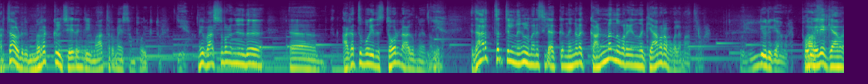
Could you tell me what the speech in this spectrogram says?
കർത്താവ് ഒരു മിറക്കിൾ ചെയ്തെങ്കിൽ മാത്രമേ സംഭവിക്കത്തുള്ളൂ. Yeah. ഈ പാസ്റ്റർ പറഞ്ഞു ഇത് ആ, അകത്ത് പോയി ഇത് സ്റ്റോർഡ് ആകുന്നു എന്നുള്ളത് യഥാർത്ഥത്തിൽ നിങ്ങൾ മനസ്സിലാക്കുക നിങ്ങളുടെ കണ്ണെന്ന് പറയുന്നത് ക്യാമറ പോലെ മാത്രമാണ്. വലിയൊരു ക്യാമറ. വലിയ ക്യാമറ.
